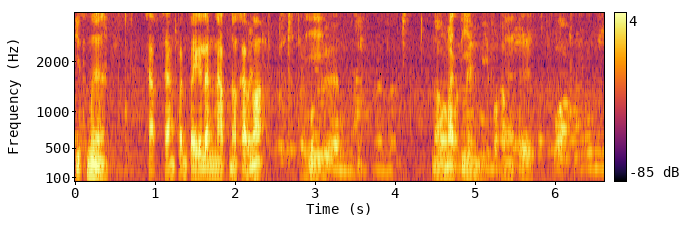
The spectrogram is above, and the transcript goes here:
จิตมือครับสั่งปันไฟกำลังนับเนาะครับเนาะมันบ่เกินนั่นน่ะน้องมาตีนมีบ่ครับเออ บอกมันบ่มี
